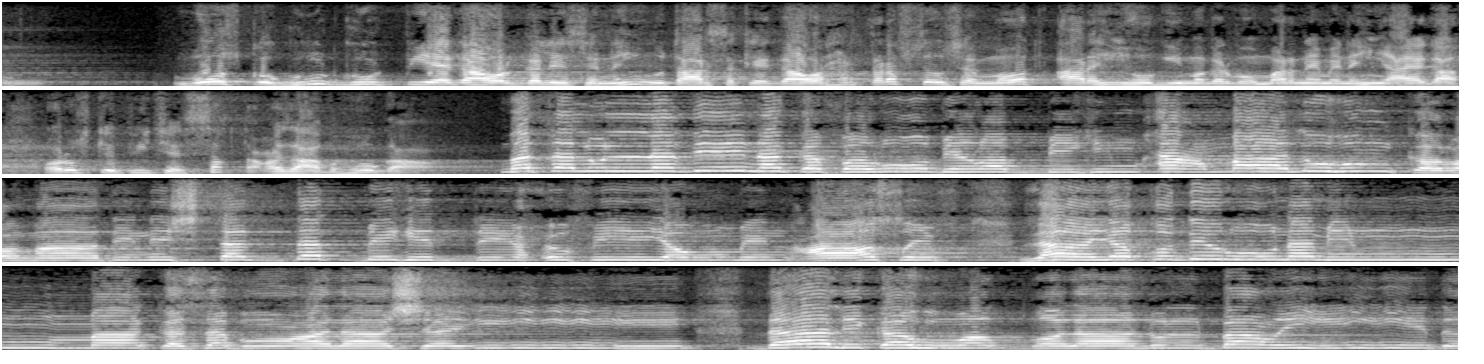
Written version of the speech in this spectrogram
وہ اس کو گھوٹ گھوٹ پیے گا اور گلے سے نہیں اتار سکے گا اور ہر طرف سے اسے موت آ رہی ہوگی مگر وہ مرنے میں نہیں آئے گا اور اس کے پیچھے سخت عذاب ہوگا۔ مثل الذين كفروا بربهم أعمالهم كرماد اشتدت به الريح في يوم عاصف لا يقدرون مما كسبوا على شيء. ذلك هو الضلال البعيد.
